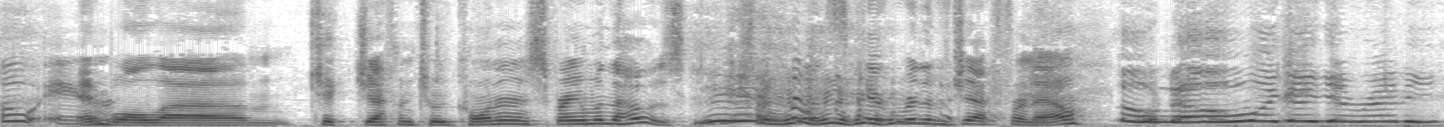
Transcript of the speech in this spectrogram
Oh, air. And we'll um, kick Jeff into a corner and spray him with the hose. So let's get rid of Jeff for now. Oh no, I gotta get ready.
